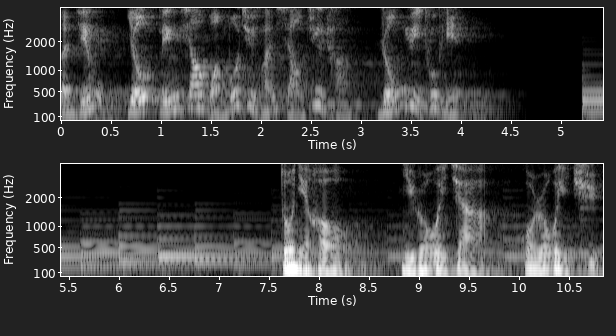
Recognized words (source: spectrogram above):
本节目由凌霄广播剧团小剧场荣誉出品。多年后，你若未嫁，我若未娶，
